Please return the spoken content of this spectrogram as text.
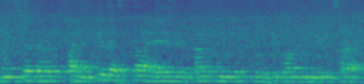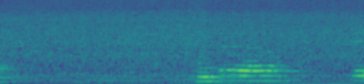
नंतर पालखी रस्ता आहे विवेकानंद मंदिर ज्योतिबा मंदिरचा. नंतर ते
